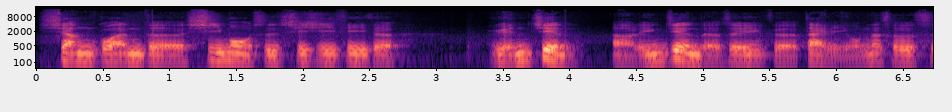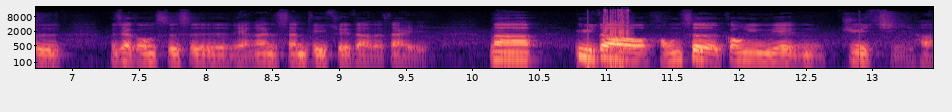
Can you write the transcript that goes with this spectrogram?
相关的 CMOS、CCD 的元件啊零件的这一个代理。我们那时候是那家公司是两岸三地最大的代理。那遇到红色供应链聚集，哈，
